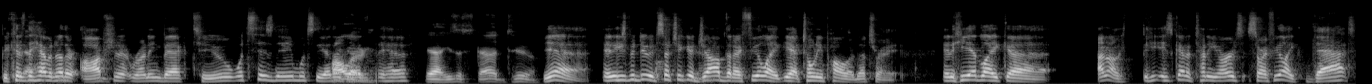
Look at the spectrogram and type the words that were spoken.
because they have another option at running back too. What's his name? What's the other guy Pollard. that they have? Yeah, he's a stud too. Yeah, and he's been doing such a good job that I feel like yeah, Tony Pollard. That's right. And he had like uh, I don't know, he's got a ton of yards. So I feel like that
